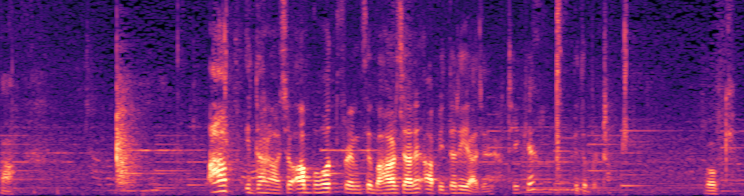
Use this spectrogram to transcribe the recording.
हाँ। आप इधर आ जाओ। आप बहुत फ्रेम से बाहर जा रहे हैं, आप इधर ही आ जाएँ, ठीक है? इधर बैठो। ओके।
